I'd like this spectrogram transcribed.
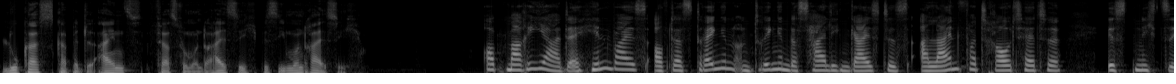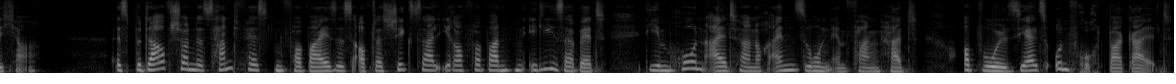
Lukas Kapitel 1, Vers 35 bis 37. Ob Maria der Hinweis auf das Drängen und Dringen des Heiligen Geistes allein vertraut hätte, ist nicht sicher. Es bedarf schon des handfesten Verweises auf das Schicksal ihrer Verwandten Elisabeth, die im hohen Alter noch einen Sohn empfangen hat, obwohl sie als unfruchtbar galt.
